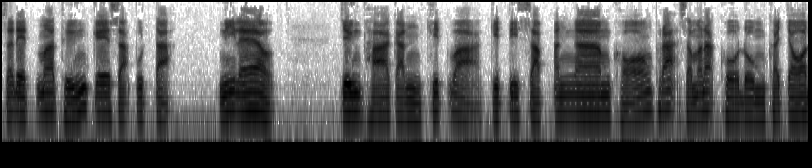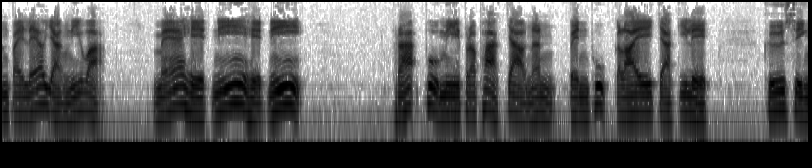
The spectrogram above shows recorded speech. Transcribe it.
เสด็จมาถึงเกสปุตตะ นี้แล้วจึงพากันคิดว่ากิตติศัพท์อันงามของพระสมณโคดมขจรไปแล้วอย่างนี้ว่า แม้เหตุนี้เหตุนี้ พระผู้มีพระภาคเจ้านั้นเป็นผู้ไกลจากกิเลส คือสิ่ง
